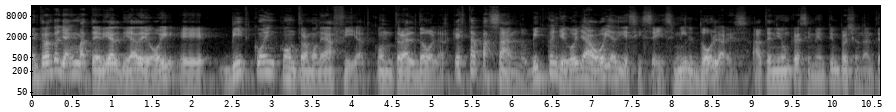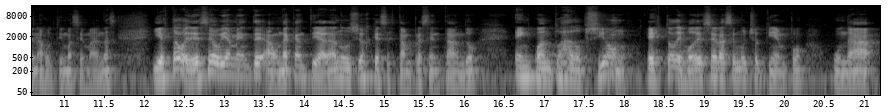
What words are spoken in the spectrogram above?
Entrando ya en materia el día de hoy, eh, Bitcoin contra moneda fiat, contra el dólar. ¿Qué está pasando? Bitcoin llegó ya hoy a 16 mil dólares. Ha tenido un crecimiento impresionante en las últimas semanas. Y esto obedece obviamente a una cantidad de anuncios que se están presentando en cuanto a adopción. Esto dejó de ser hace mucho tiempo una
